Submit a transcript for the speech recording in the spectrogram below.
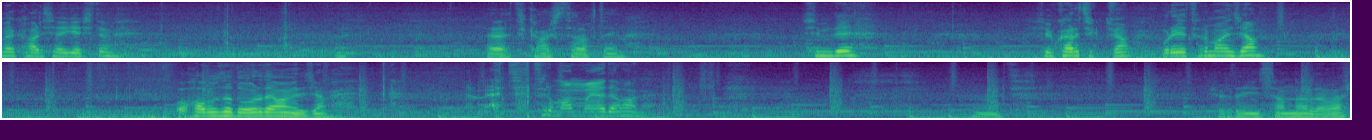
Yüzdüm ve karşıya geçtim. Evet, karşı taraftayım. Şimdi yukarı çıkacağım. Buraya tırmanacağım. O havuza doğru devam edeceğim. Evet, tırmanmaya devam. Evet. Şurada insanlar da var.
